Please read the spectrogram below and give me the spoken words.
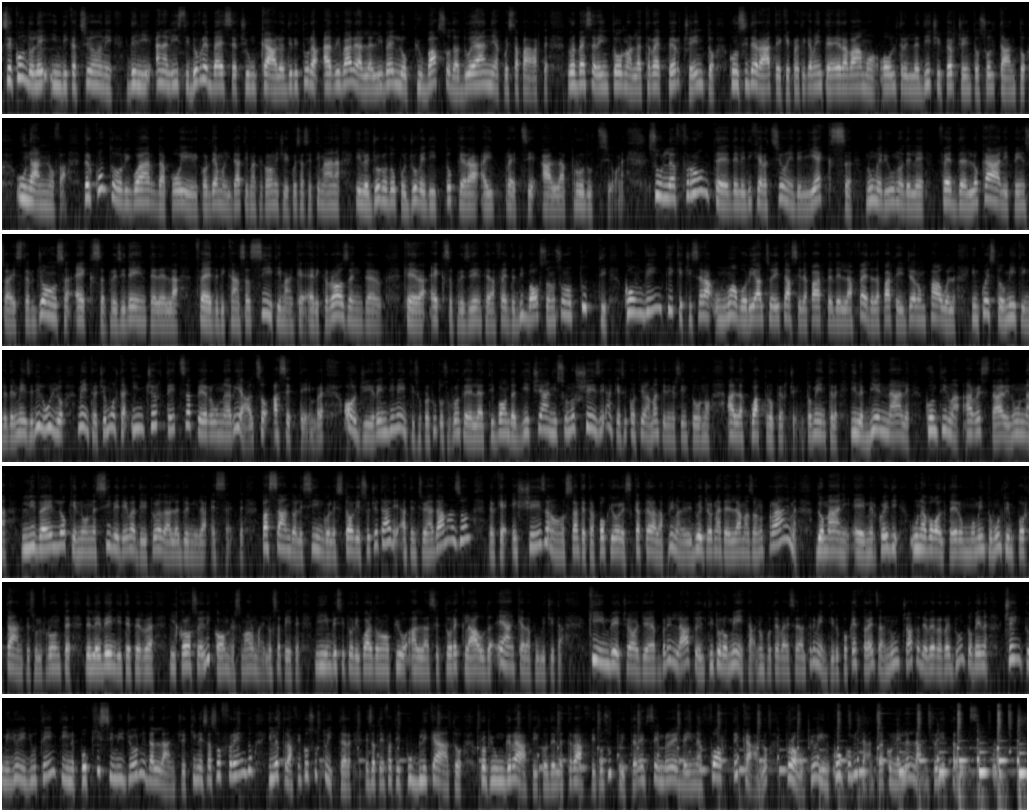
Secondo le indicazioni degli analisti dovrebbe esserci un calo, addirittura arrivare al livello più basso da due anni a questa parte, dovrebbe essere intorno al 3%, considerate che praticamente eravamo oltre il 10% soltanto un anno fa. Per quanto riguarda poi, ricordiamo i dati macroeconomici di questa settimana, il giorno dopo giovedì toccherà ai prezzi alla produzione. Sul fronte delle dichiarazioni degli ex numeri uno delle Fed locali, penso a Esther Jones, ex presidente della Fed di Kansas City, ma anche Eric Rosinger, che era ex presidente della Fed di Boston, sono tutti convinti che ci sarà un nuovo rialzo dei tassi da parte della Fed, da parte di Jerome Powell in questo meeting del mese di luglio, mentre c'è molta incertezza per un rialzo a settembre. Oggi i rendimenti, soprattutto sul fronte del T-bond a 10 anni, sono scesi, anche se continuano a mantenersi intorno al 4%, mentre il biennale biennale continua a restare in un livello che non si vedeva addirittura dal 2007. Passando alle singole storie societarie, attenzione ad Amazon perché è scesa nonostante tra poche ore scatterà la prima delle due giornate dell'Amazon Prime, domani e mercoledì una volta era un momento molto importante sul fronte delle vendite per il colosso dell'e-commerce, ma ormai lo sapete, gli investitori guardano più al settore cloud e anche alla pubblicità. Chi invece oggi è brillato è il titolo Meta, non poteva essere altrimenti, dopo che Threads ha annunciato di aver raggiunto ben 100 milioni di utenti in pochissimi giorni dal lancio e chi ne sta soffrendo il traffico su Twitter. È stato infatti pubblicato proprio un grafico del traffico su Twitter e sembrerebbe in forte calo proprio in concomitanza con il lancio di Threads.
